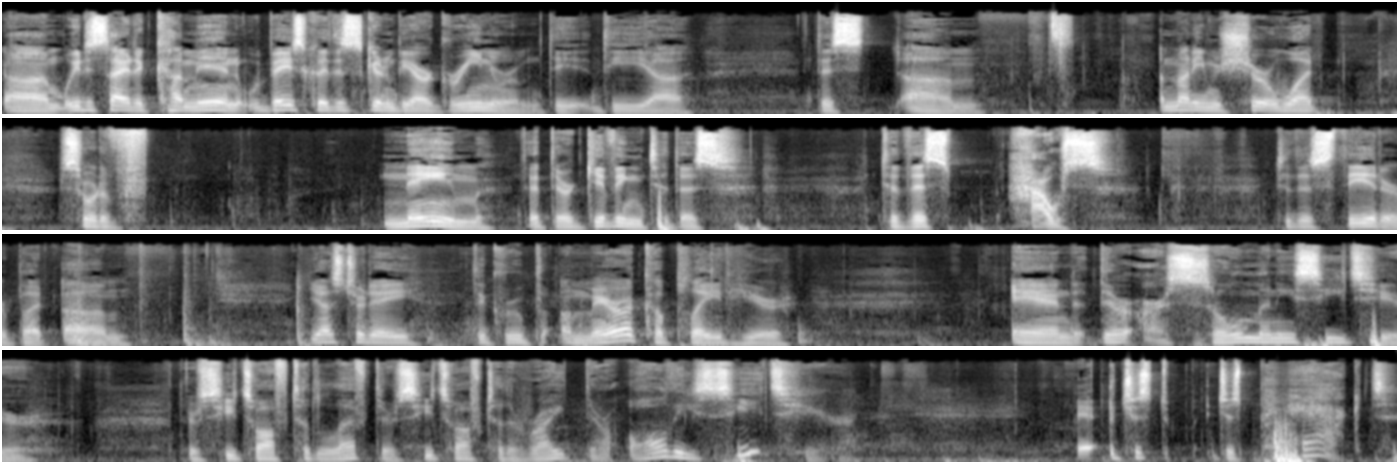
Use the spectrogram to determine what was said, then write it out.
um, we decided to come in. Basically, this is going to be our green room. The the uh, this um, I'm not even sure what sort of name that they're giving to this to this house to this theater. But um, yesterday, the group America played here, and there are so many seats here. There's seats off to the left. There's seats off to the right. There are all these seats here, Eh, just just packed,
